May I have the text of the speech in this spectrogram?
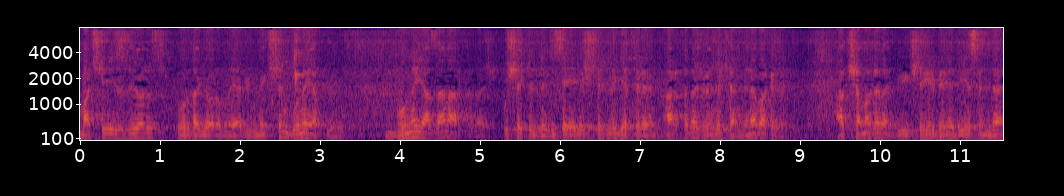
Maçı izliyoruz. Burada yorumlayabilmek için bunu yapıyoruz. Bunu yazan arkadaş, bu şekilde bize eleştirili getiren arkadaş önce kendine bakacak. Akşama kadar Büyükşehir Belediyesi'nde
